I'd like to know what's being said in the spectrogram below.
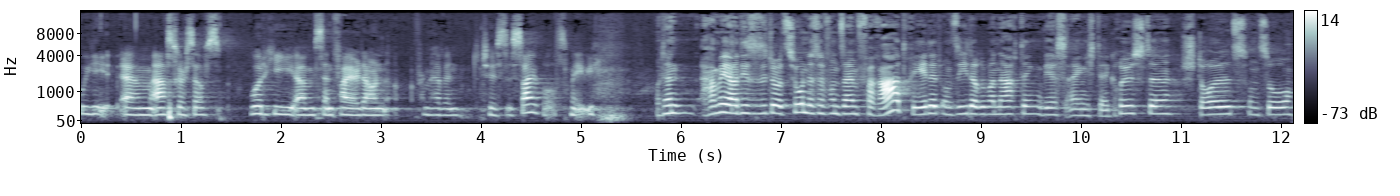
we um, ask ourselves, would he um, send fire down from heaven to his disciples? Maybe. Und dann haben wir ja diese Situation, dass er von seinem Verrat redet und sie darüber nachdenken, wer ist eigentlich der Größte, Stolz und so,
